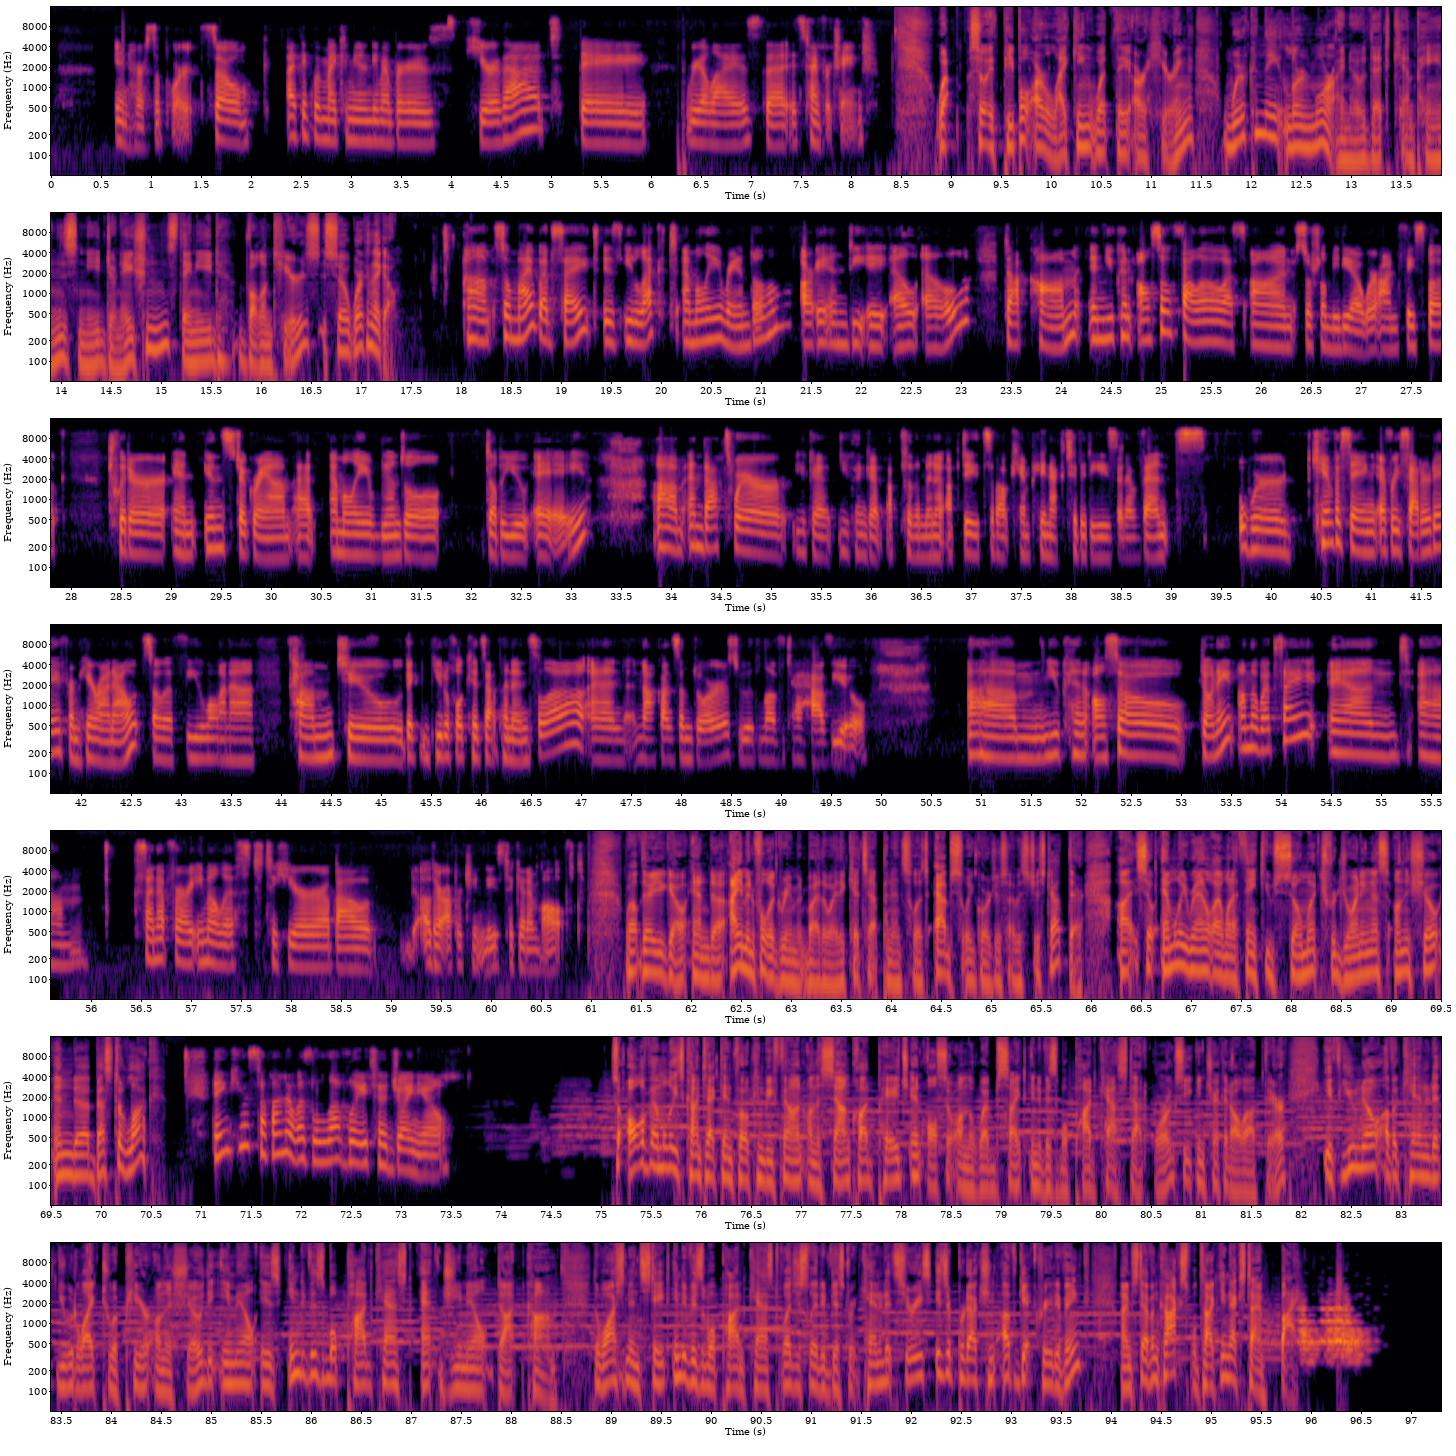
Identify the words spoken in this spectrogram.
in her support. So I think when my community members hear that, they realize that it's time for change. Well, so if people are liking what they are hearing, where can they learn more? I know that campaigns need donations, they need volunteers. So where can they go? Um, so my website is elect Emily Randall, R A N D A L L dot com. And you can also follow us on social media. We're on Facebook, Twitter, and Instagram at Emily Randall WA. Um, and that's where you get you can get up to the minute updates about campaign activities and events. We're canvassing every Saturday from here on out. So if you want to come to the beautiful Kitsap Peninsula and knock on some doors, we would love to have you. Um, you can also donate on the website and um, sign up for our email list to hear about other opportunities to get involved. Well, there you go. And uh, I am in full agreement, by the way. The Kitsap Peninsula is absolutely gorgeous. I was just out there. Uh, so, Emily Randall, I want to thank you so much for joining us on the show and uh, best of luck. Thank you, Stefan. It was lovely to join you. So, all of Emily's contact info can be found on the SoundCloud page and also on the website, indivisiblepodcast.org, so you can check it all out there. If you know of a candidate you would like to appear on the show, the email is indivisiblepodcast at gmail.com. The Washington State Indivisible Podcast Legislative District Candidate Series is a production of Get Creative Inc. I'm Stephen Cox. We'll talk to you next time. Bye.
